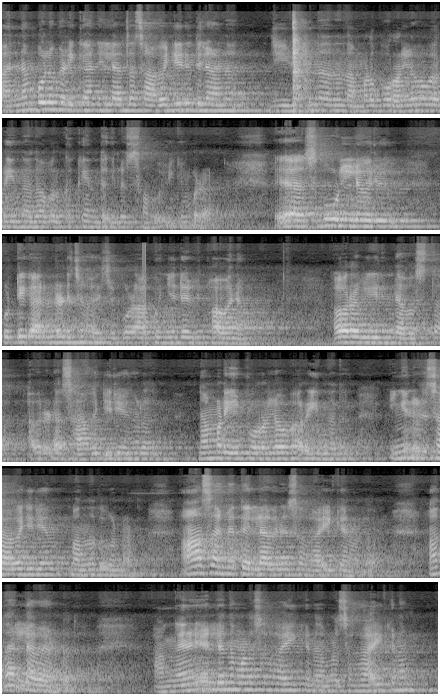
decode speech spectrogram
അന്നം പോലും കഴിക്കാനില്ലാത്ത സാഹചര്യത്തിലാണ് ജീവിക്കുന്നതെന്ന് നമ്മൾ പുറം ലോകം അറിയുന്നത് അവർക്കൊക്കെ എന്തെങ്കിലും സംഭവിക്കുമ്പോഴാണ്. സ്കൂളിൽ ഒരു കുട്ടി കരണ്ടടിച്ച് മരിച്ചപ്പോൾ ആ കുഞ്ഞിന്റെ ഭവനം അവരുടെ വീടിന്റെ അവസ്ഥ അവരുടെ സാഹചര്യങ്ങൾ നമ്മൾ ഈ പുറം ലോകം അറിയുന്നത് ഇങ്ങനൊരു സാഹചര്യം വന്നതുകൊണ്ടാണ്. ആ സമയത്ത് എല്ലാവരും സഹായിക്കാനുണ്ടാവും. അതല്ല വേണ്ടത്. അങ്ങനെയല്ല നമ്മൾ സഹായിക്കണം? നമ്മൾ സഹായിക്കണം.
